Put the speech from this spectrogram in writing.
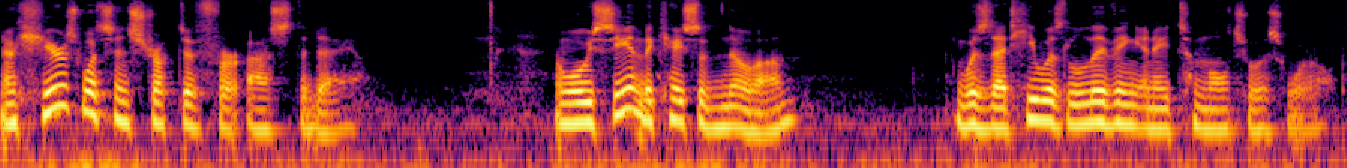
Now, here's what's instructive for us today. And what we see in the case of Noah was that he was living in a tumultuous world.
